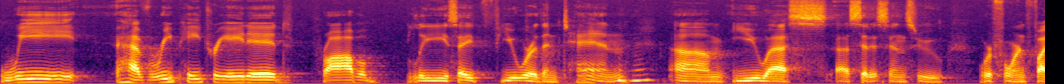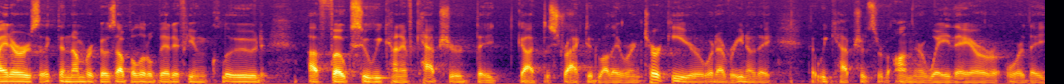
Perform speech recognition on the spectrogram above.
we have repatriated probably, say, fewer than 10 um, U.S. Uh, citizens who were foreign fighters. I think the number goes up a little bit if you include uh, folks who we kind of captured. They got distracted while they were in Turkey or whatever, you know, they, that we captured sort of on their way there, or they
